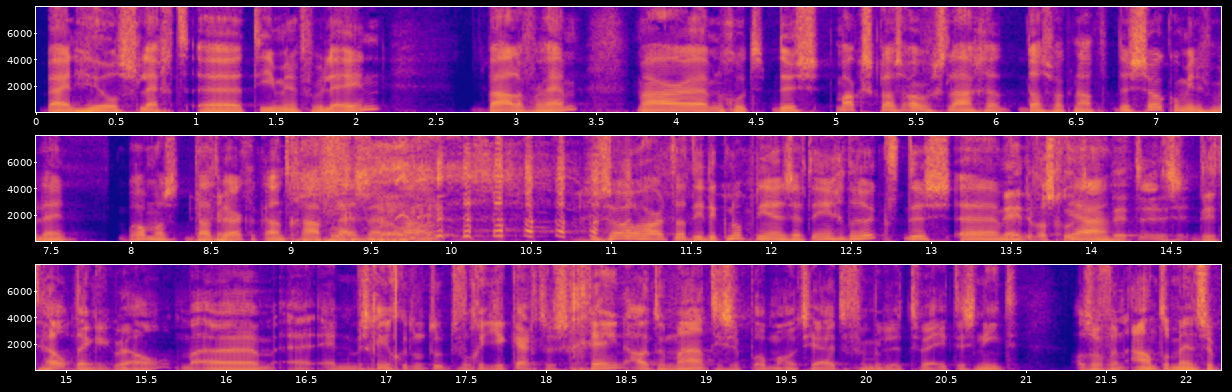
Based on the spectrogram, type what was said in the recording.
bij een heel slecht eh, team in Formule 1. Balen voor hem. Maar eh, goed, dus Max klas overgeslagen, dat is wel knap. Dus zo kom je in de Formule 1. Bram was daadwerkelijk aan het gaaplijst bij verhaal. Zo hard dat hij de knop niet eens heeft ingedrukt. Dus, ehm, Nee, dat was goed. Ja. Dit, is, dit helpt denk ik wel. Maar, ehm, en misschien goed om toe te voegen, je krijgt dus geen automatische promotie uit de Formule 2. Het is niet alsof een aantal mensen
